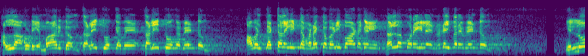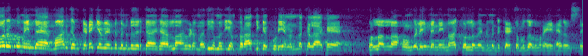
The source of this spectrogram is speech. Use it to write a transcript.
அல்லாஹுடைய மார்க்கம் தலை தூக்க வே தலை தூங்க வேண்டும். அவன் கட்டளையிட்ட வணக்க வழிபாடுகள் நல்ல முறையிலே நடைபெற வேண்டும். எல்லோருக்கும் இந்த மார்க்கம் கிடைக்க வேண்டும் என்பதற்காக அல்லாஹ்விடம் அதிகம் அதிகம் பிரார்த்திக்கக்கூடிய நன்மக்களாக வல்ல அல்லாஹ் உங்களையும் என்னை மாற்றிக்கொள்ள வேண்டும் என்று கேட்டு முதல் உரையை நிறைவு செய்-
